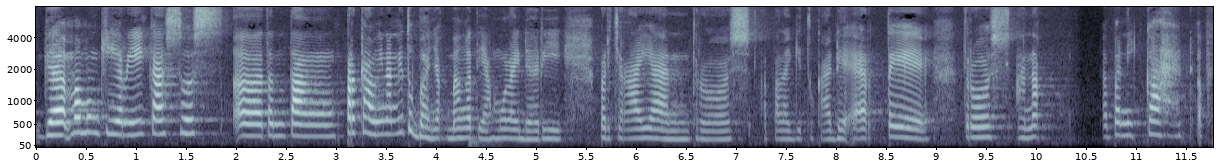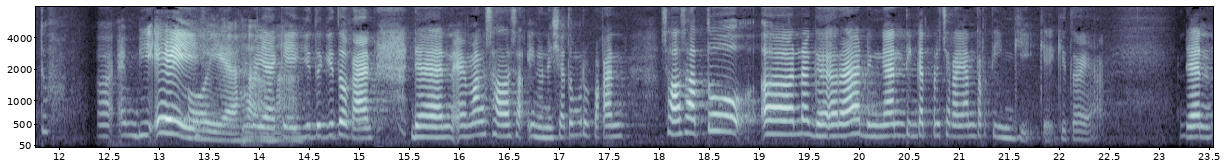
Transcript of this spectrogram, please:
gak memungkiri kasus uh, tentang perkawinan itu banyak banget ya, mulai dari perceraian, terus apalagi tuh KDRT, terus anak apa nikah apa tuh uh, eh, MBA. Oh iya. Ya kayak gitu-gitu kan. Dan emang salah satu Indonesia tuh merupakan salah satu uh, negara dengan tingkat perceraian tertinggi kayak gitu ya. Dan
